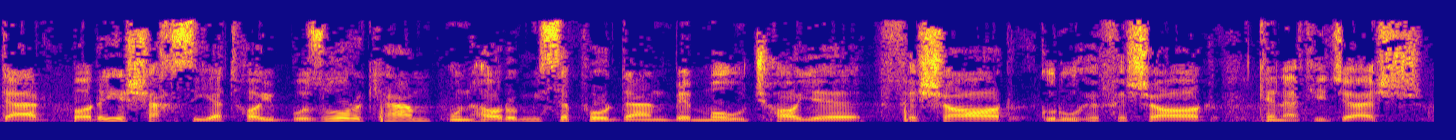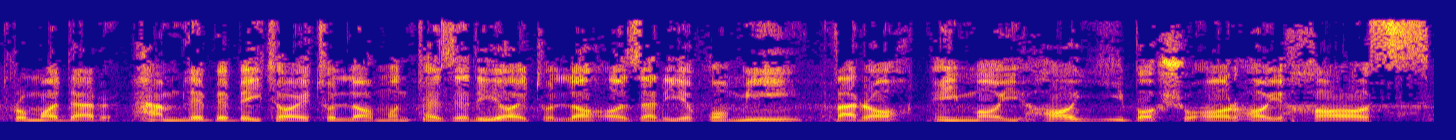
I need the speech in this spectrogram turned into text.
درباره شخصیت های بزرگ هم اونها رو میسپردند به موج های فشار گروه فشار که نتیجهش رو ما در حمله به بیت آیت الله منتظری آیت الله آذری قمی و راهپیمایی هایی با شعارهای خاص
